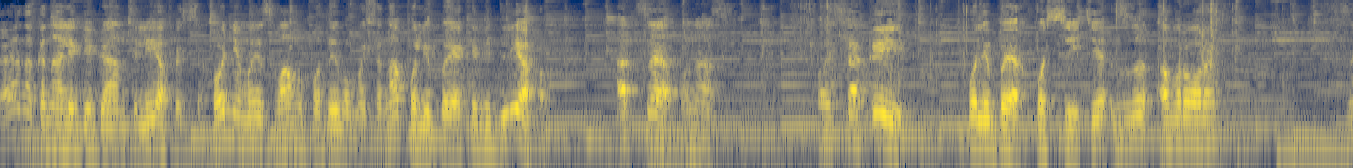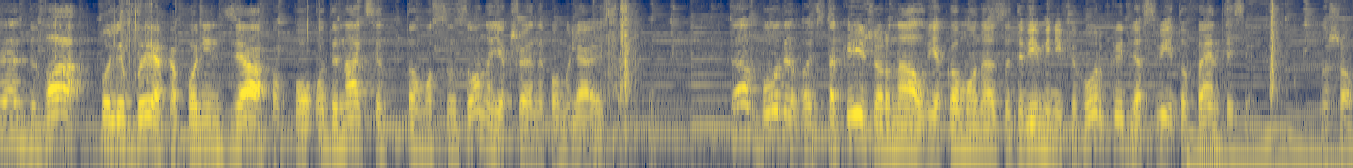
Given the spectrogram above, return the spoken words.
Вітаю на каналі Гігант Лего. Сьогодні ми з вами подивимося на полібехи від Лего. А це у нас ось такий полібег по Сіті з Аврори. Це два полібеха по ніндзяхо по 11 сезону, якщо я не помиляюся. Та буде ось такий журнал, в якому у нас дві мініфігурки для світу фентезі. Ну що,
